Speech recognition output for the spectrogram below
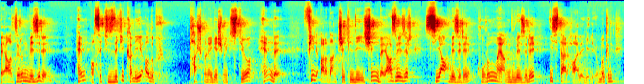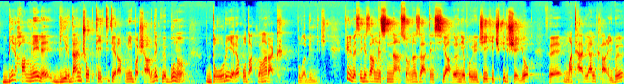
Beyazların veziri hem A8'deki kaleyi alıp taş öne geçmek istiyor hem de fil aradan çekildiği için beyaz vezir siyah veziri korunmayan bu veziri ister hale geliyor. Bakın bir hamleyle birden çok tehdit yaratmayı başardık ve bunu doğru yere odaklanarak bulabildik. Fil B8 hamlesinden sonra zaten siyahların yapabileceği hiçbir şey yok ve materyal kaybı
